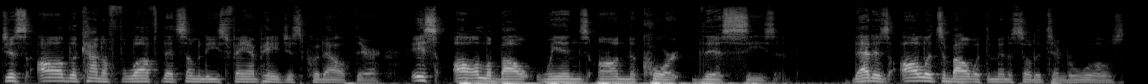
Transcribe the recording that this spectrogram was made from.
just all the kind of fluff that some of these fan pages put out there. It's all about wins on the court this season. That is all it's about with the Minnesota Timberwolves.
